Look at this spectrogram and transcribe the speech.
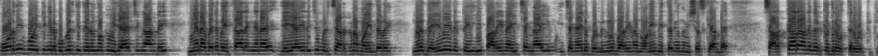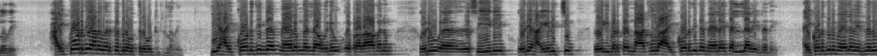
കോടതിയിൽ പോയിട്ട് ഇങ്ങനെ പുകഴ്ത്തി തരും എന്നൊക്കെ വിചാരിച്ചും കാണ്ട് ഇങ്ങനെ വില പൈത്താൽ ഇങ്ങനെ ജയ ഐറിച്ചും വിളിച്ച് നടക്കുന്ന മൈൻഡുകൾ നിങ്ങൾ ദയവ് ചെയ്തിട്ട് ഈ പറയുന്ന ഈ ചങ്ങായും ഈ ചങ്ങായിന്റെ പെണ്ണുങ്ങളും പറയുന്ന നുണയും പിത്തനെയും ഒന്നും വിശ്വസിക്കാണ്ട് സർക്കാരാണ് ഇവർക്കെതിരെ ഉത്തരവിട്ടിട്ടുള്ളത്. ഹൈക്കോടതിയാണ് ഇവർക്കെതിരെ ഉത്തരവിട്ടിട്ടുള്ളത്. ഈ ഹൈക്കോടതിന്റെ മേലൊന്നല്ല ഒരു പ്രതാപനും ഒരു ശ്രീനിയും ഒരു ഹൈറിച്ചും ഇവിടുത്തെ നാട്ടിലുള്ള ഹൈക്കോടതിന്റെ മേലേക്കല്ല വരുന്നത്. ഹൈക്കോടതിന്റെ മേലെ വരുന്നത്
